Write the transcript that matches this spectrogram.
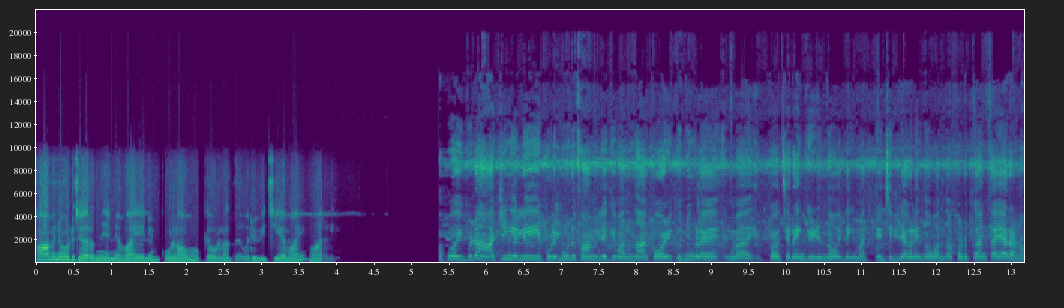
ഫാമിനോട് ചേർന്ന് തന്നെ വയലും കുളവും ഒക്കെ ഉള്ളത് ഒരു വിജയമായി മാറി. അപ്പോൾ ഇവിടെ ആറ്റിങ്ങൽ ഈ പുളിമൂട് ഫാമിലേക്ക് വന്ന കോഴിക്കുഞ്ഞുങ്ങളെ ഇപ്പോൾ ചിറയൻകീഴിൽ ഇല്ലെങ്കിൽ മറ്റ് ജില്ലകളിൽ നിന്നോ വന്നോ കൊടുക്കാൻ തയ്യാറാണോ?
